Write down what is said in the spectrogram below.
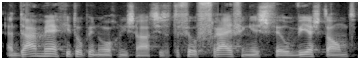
en daar merk je het op in organisaties. Dat er veel wrijving is, veel weerstand.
